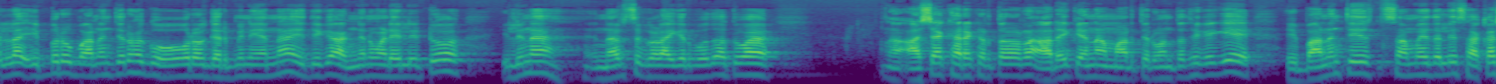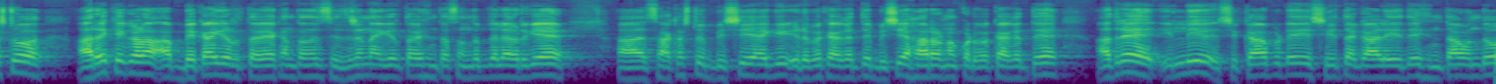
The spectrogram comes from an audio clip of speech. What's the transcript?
ಎಲ್ಲ ಇಬ್ಬರು ಬಾಣಂತಿಯರು ಹಾಗೂ ಓವರ ಗರ್ಭಿಣಿಯನ್ನು ಇದೀಗ ಅಂಗನವಾಡಿಯಲ್ಲಿಟ್ಟು ಇಲ್ಲಿನ ನರ್ಸ್ಗಳಾಗಿರ್ಬೋದು ಅಥವಾ ಆಶಾ ಕಾರ್ಯಕರ್ತರವರ ಆರೈಕೆಯನ್ನು ಮಾಡ್ತಿರುವಂಥದ್ದು. ಹೀಗಾಗಿ ಈ ಬಾಣಂತಿ ಸಮಯದಲ್ಲಿ ಸಾಕಷ್ಟು ಆರೈಕೆಗಳು ಬೇಕಾಗಿರ್ತವೆ. ಯಾಕಂತಂದರೆ ಸಿಜನ್ ಆಗಿರ್ತವೆ. ಇಂಥ ಸಂದರ್ಭದಲ್ಲಿ ಅವರಿಗೆ ಸಾಕಷ್ಟು ಬಿಸಿಯಾಗಿ ಇಡಬೇಕಾಗತ್ತೆ, ಬಿಸಿ ಆಹಾರವನ್ನು ಕೊಡಬೇಕಾಗತ್ತೆ. ಆದರೆ ಇಲ್ಲಿ ಸಿಕ್ಕಾಪಟ್ಟೆ ಶೀತ, ಗಾಳಿ ಇದೆ. ಇಂಥ ಒಂದು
